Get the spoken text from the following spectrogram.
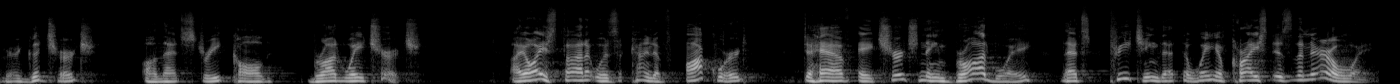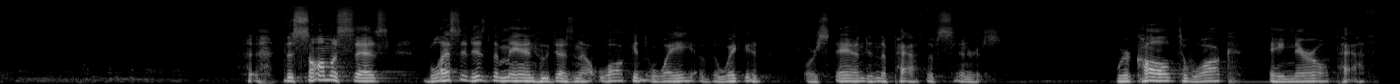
very good church, on that street called Broadway Church. I always thought it was kind of awkward to have a church named Broadway that's preaching that the way of Christ is the narrow way. the psalmist says, Blessed is the man who does not walk in the way of the wicked or stand in the path of sinners. We're called to walk a narrow path.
